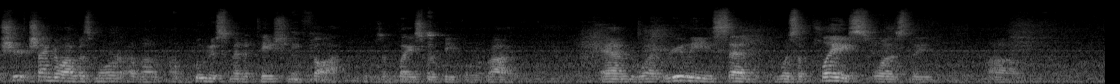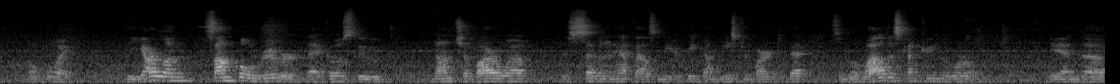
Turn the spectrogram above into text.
Shangri-La was more of a a Buddhist meditation thought. It was a place where people arrived. And what really said was a place was the, uh, oh boy, the Yarlung Tsangpo River that goes through Namcha Barwa, this seven and a half thousand meter peak on the eastern part of Tibet, some of the wildest country in the world. And uh,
